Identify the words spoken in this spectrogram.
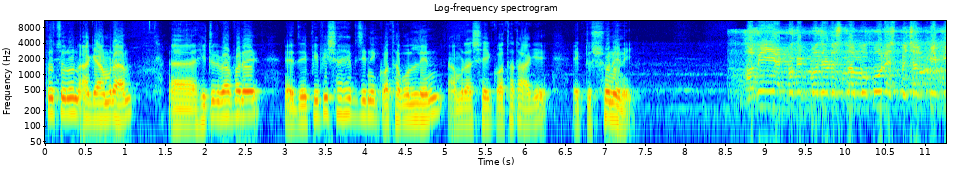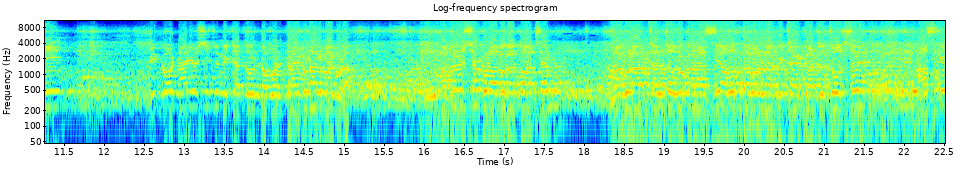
তো চলুন আগে আমরা হিটুর ব্যাপারে যে পিপি সাহেব যিনি কথা বললেন, আমরা সেই কথাটা আগে একটু শুনে নেই। আমি অ্যাডভোকেট মজিরুল ইসলাম মুকুল স্পেশাল পিপি বিজ্ঞ নারী ও শিশু নির্যাতন দমন ট্রাইব্যুনাল মাগুরা। আপনারা সকল অবগত আছেন, মাগুরার চাঞ্চল্যকার আসিয়া হত্যা মামলার বিচার কার্য চলছে। আজকে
